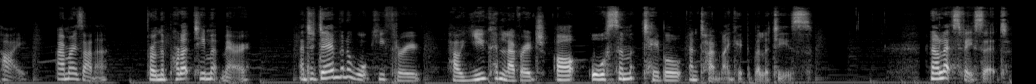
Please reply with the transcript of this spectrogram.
Hi, I'm Rosanna from the product team at Miro, and today I'm going to walk you through how you can leverage our awesome table and timeline capabilities. Now, let's face it,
